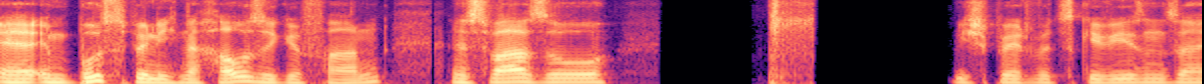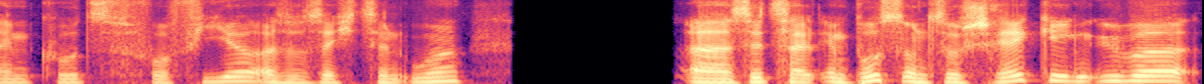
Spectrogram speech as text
äh, im Bus bin ich nach Hause gefahren. Es war so, wie spät wird es gewesen sein? Kurz vor vier, also 16 Uhr. Äh, sitzt halt im Bus und so schräg gegenüber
